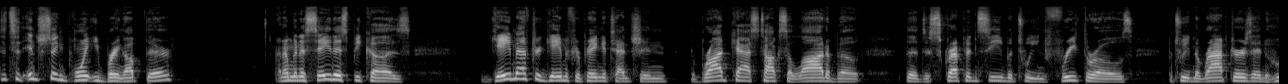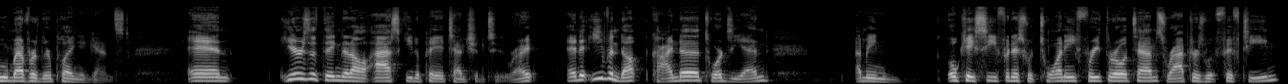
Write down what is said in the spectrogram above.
it's an interesting point you bring up there. And I'm going to say this because game after game, if you're paying attention, the broadcast talks a lot about the discrepancy between free throws between the Raptors and whomever they're playing against. And here's the thing that I'll ask you to pay attention to, right? And it evened up kind of towards the end. I mean, OKC finished with 20 free throw attempts, Raptors with 15.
